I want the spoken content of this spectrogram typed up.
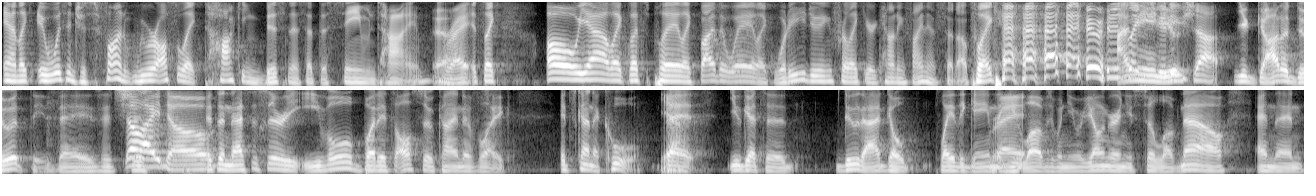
and like it wasn't just fun. We were also like talking business at the same time, Yeah. right? It's like oh yeah, like let's play. Like by the way, like what are you doing for like your accounting finance setup? Like we're just I like mean, shooting you- shop. You gotta do it these days. It's No, just I know. it's a necessary evil, but it's also kind of like it's kind of cool Yeah. that you get to do that, go play the game that you loved when you were younger and you still love now, and then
